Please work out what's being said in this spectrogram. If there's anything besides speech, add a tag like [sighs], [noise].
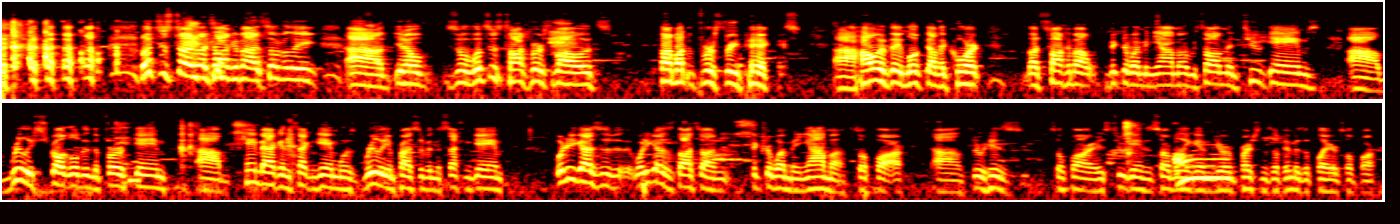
let's just start by talking about summer league. Uh, you know, so let's just talk first of all. Let's talk about the first three picks. Uh, how have they looked on the court? Let's talk about Victor Wembanyama. We saw him in two games. Uh, really struggled in the first game. Uh, came back in the second game. Was really impressive in the second game. What are you guys? What are you guys' thoughts on Victor Wembanyama so far um, through his so far his two games in summer league and your impressions of him as a player so far?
